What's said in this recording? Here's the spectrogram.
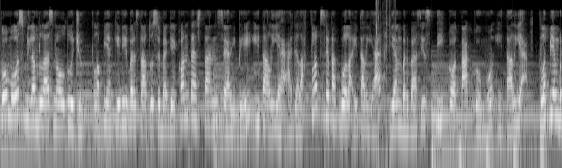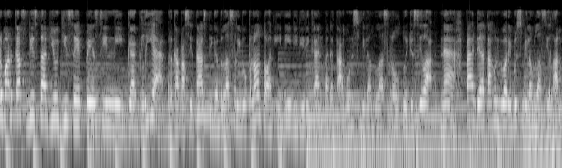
Como 1907, klub yang kini berstatus sebagai kontestan Serie B Italia adalah klub sepak bola Italia yang berbasis di kota Como, Italia. Klub yang bermarkas di Stadio Giuseppe Sinigaglia berkapasitas 13.000 penonton ini didirikan pada tahun 1907 silam. Nah, pada tahun 2019 silam,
